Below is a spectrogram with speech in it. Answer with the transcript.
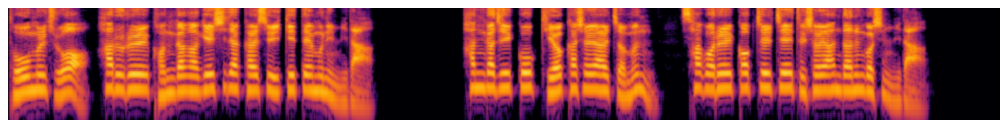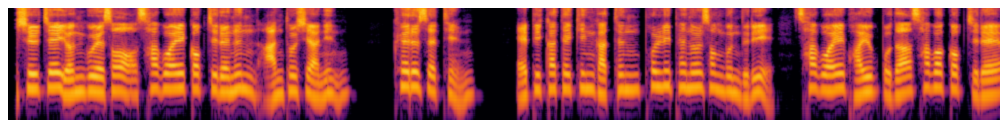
도움을 주어 하루를 건강하게 시작할 수 있기 때문입니다. 한 가지 꼭 기억하셔야 할 점은 사과를 껍질째 드셔야 한다는 것입니다. 실제 연구에서 사과의 껍질에는 안토시아닌, 퀘르세틴, 에피카테킨 같은 폴리페놀 성분들이 사과의 과육보다 사과 껍질에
